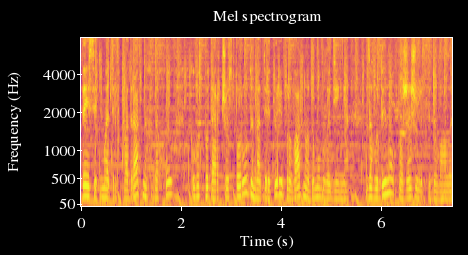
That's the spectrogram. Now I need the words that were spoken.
10 метрів квадратних даху господарчої споруди на території приватного домоволодіння. За годину пожежу ліквідували.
